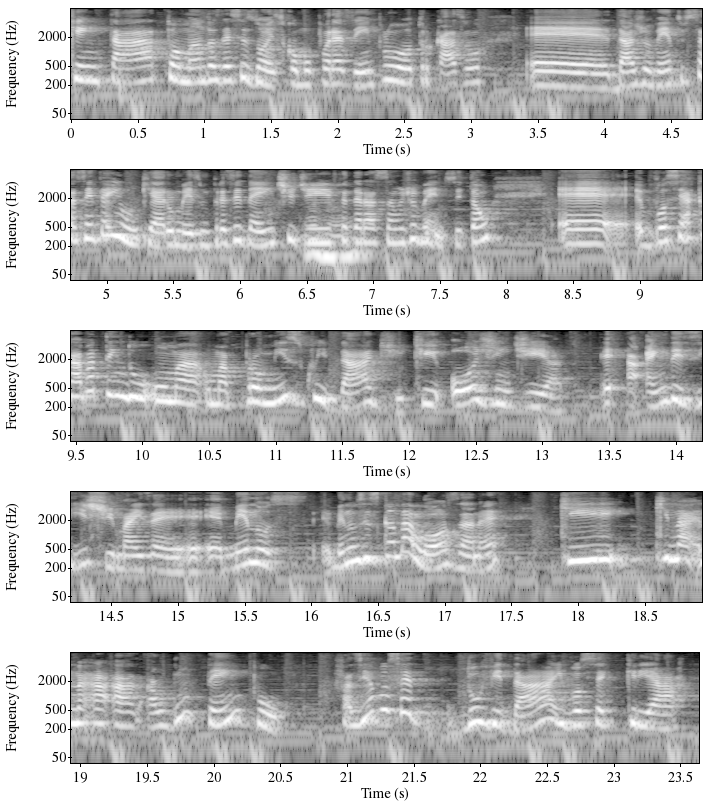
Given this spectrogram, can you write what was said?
quem está tomando as decisões, como por exemplo, outro caso é, da Juventus 61, que era o mesmo presidente de uhum. Federação Juventus. Então, é, você acaba tendo uma, uma promiscuidade que hoje em dia é, ainda existe, mas é, é, é menos, é menos escandalosa, né? Que, que na, na, há algum tempo fazia você duvidar e você criar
